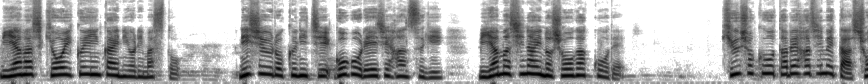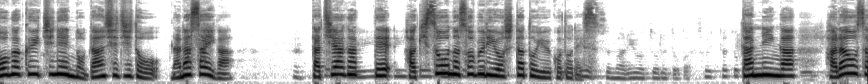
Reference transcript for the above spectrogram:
宮山市教育委員会によりますと、26日午後0時半過ぎ、宮山市内の小学校で、給食を食べ始めた小学1年の男子児童7歳が、立ち上がって吐きそうな素振りをしたということです。担任が腹を支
